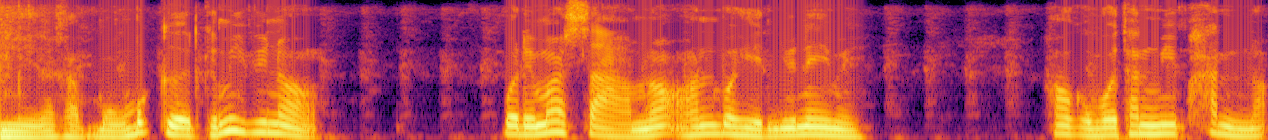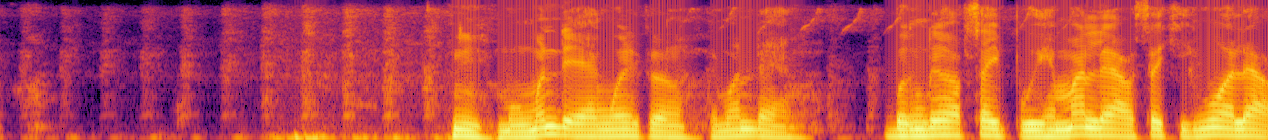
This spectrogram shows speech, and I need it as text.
นี่นะครับมองบ่เกิดก็มีพี่น้องบ่ได้มาสามเนาะอันบ่เห็นอยู่ในมีเฮาก็บ่ทันมีพันเนาะนี่มองมันแดงไว้เพิ่นให้มันแดงเบิ่งเด้อครับใส่ปุ๋ยให้มันแล้ว ใส่ขี้งัวแล้ว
